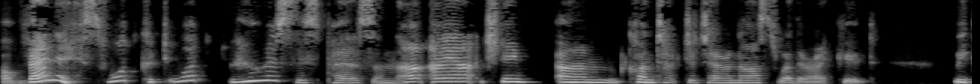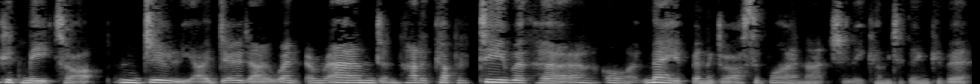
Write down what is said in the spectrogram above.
of Venice. What could what? Who is this person? I, I actually um, contacted her and asked whether I could we could meet up. And Julie, I did. I went around and had a cup of tea with her, or it may have been a glass of wine, actually. Come to think of it,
